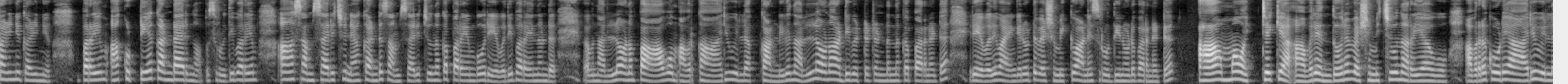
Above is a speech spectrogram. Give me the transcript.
കഴിഞ്ഞു കഴിഞ്ഞു. പറയും ആ കുട്ടിയെ കണ്ടായിരുന്നു. അപ്പോൾ ശ്രുതി പറയും ആ സംസാരിച്ചു ഞാൻ കണ്ട് സംസാരിച്ചു എന്നൊക്കെ പറയുമ്പോൾ രേവതി പറയുന്നുണ്ട്. നല്ലോണം പാവം അവർക്ക് ആരുമില്ല. കണ്ണിൽ നല്ലോണം അടിപെട്ടിട്ടുണ്ടെന്നൊക്കെ പറഞ്ഞിട്ട് രേവതി ഭയങ്കരമായിട്ട് വിഷമിക്കുവാണ് ശ്രുതിനോട് പറഞ്ഞിട്ട്. ആ അമ്മ ഒറ്റയ്ക്കാ. അവരെന്തോരം വിഷമിച്ചു എന്നറിയാവോ അവരുടെ കൂടെ ആരുമില്ല.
